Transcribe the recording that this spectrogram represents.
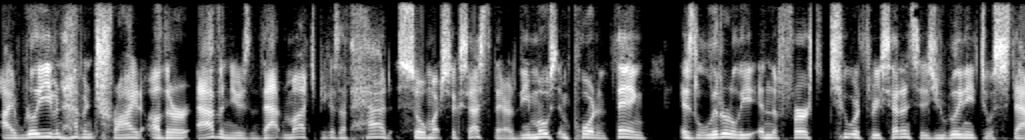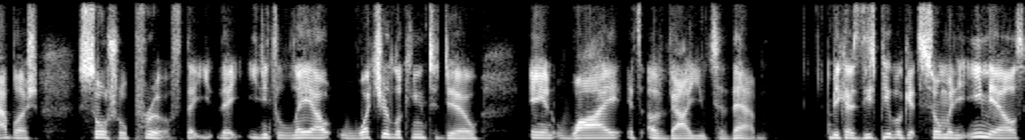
I really even haven't tried other avenues that much because I've had so much success there. The most important thing is literally in the first two or three sentences you really need to establish social proof that you, that you need to lay out what you're looking to do and why it's of value to them. Because these people get so many emails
